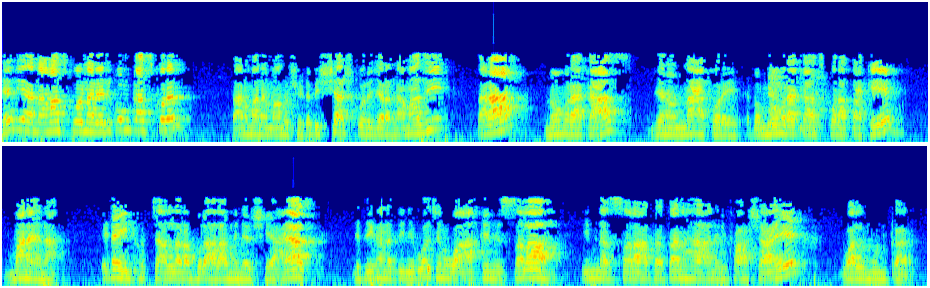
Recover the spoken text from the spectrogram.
হে মিয়া, নামাজ পড়েন আর এরকম কাজ করেন? তার মানে মানুষ এটা বিশ্বাস করে, যারা নামাজি, তারা নোংরা কাজ যেন না করে এবং নোংরা কাজ করা তাকে মানায় না। এটাই হচ্ছে আল্লাহ রাবুল আলমিনের সে আয়াত যেখানে তিনি বলছেন, ওয়া আকিম সালাহ ইন্না সালাহ তানহা আনিল ফাহশায়ে ওয়াল মুনকার।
